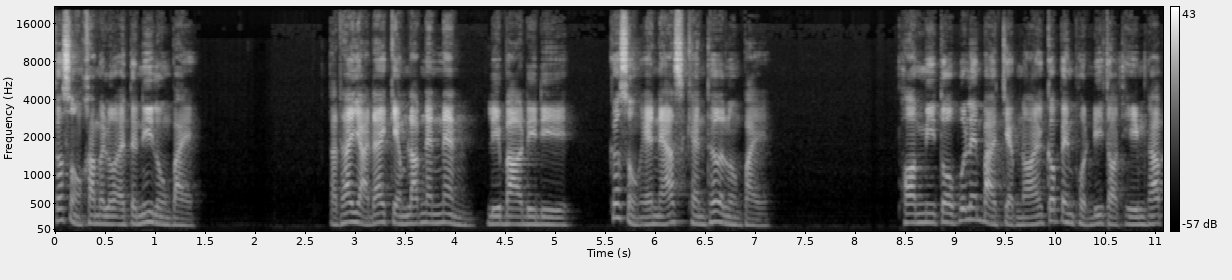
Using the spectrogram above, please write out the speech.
ก็ส่งคาเมโลแอนโตนีลงไป แต่ถ้าอยากได้เกมรับแน่นๆ รีบาวดีๆ ก็ส่งเอ n น s แคนเทอร์ลงไป พอมีตัวผู้เล่นบาดเจ็บน้อยก็เป็นผลดีต่อทีมครับ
